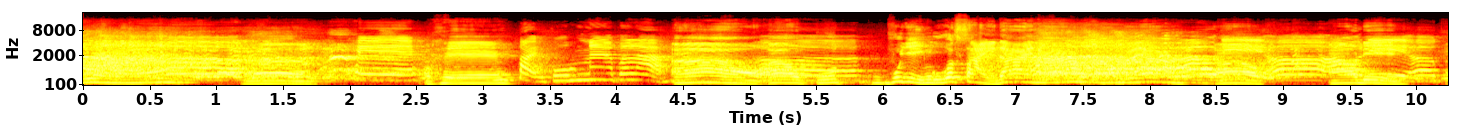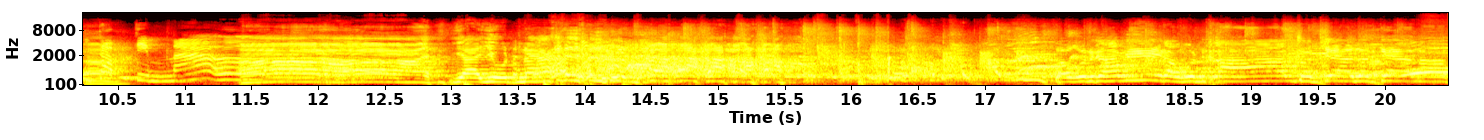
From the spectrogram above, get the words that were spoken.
พูดเองนะเออโอเคโอเค มึงต่อยกูข้างหน้าปะล่ะ อ้าวอ้าวกูผู้หญิงกูก็ใส่ได้นะเอาไหมอะเอาดิาวเออ เอาดิเออ กูจับจิ๋มนะ เอออ้าวอย่าหยุดนะ อย่าหยุดนะขอบคุณครับพี่ ขอบคุณครับชนแก้วชนแก้วครับ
